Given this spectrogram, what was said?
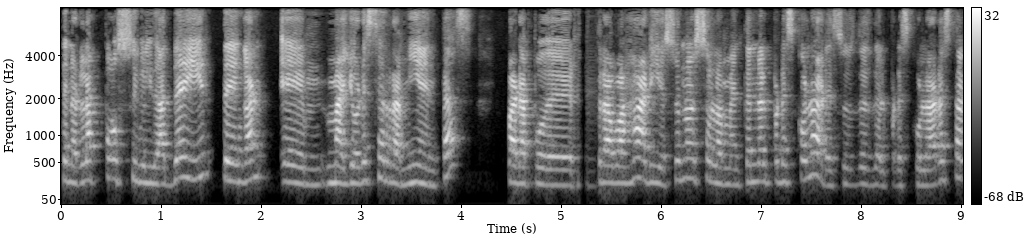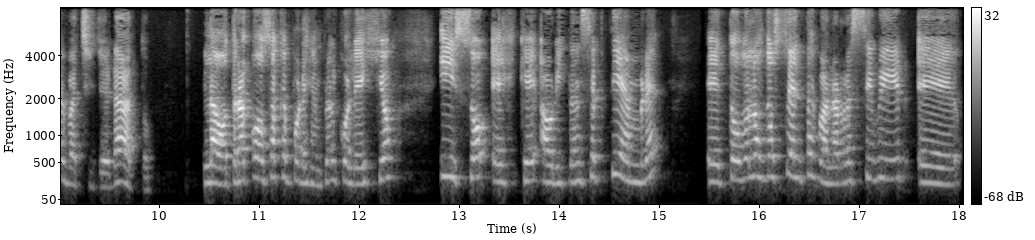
tener la posibilidad de ir tengan em, mayores herramientas para poder trabajar. Y eso no es solamente en el preescolar, eso es desde el preescolar hasta el bachillerato. La otra cosa que, por ejemplo, el colegio hizo es que ahorita en septiembre eh, todos los docentes van a recibir eh,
